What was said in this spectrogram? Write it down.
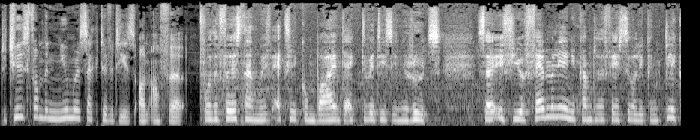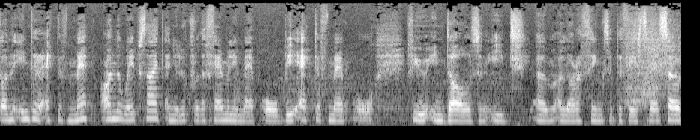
to choose from the numerous activities on offer. For the first time, we've actually combined the activities in routes. So if you're family and you come to the festival, you can click on the interactive map on the website and you look for the family map or Be Active map or if you indulge and eat um, a lot of things at the festival. So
